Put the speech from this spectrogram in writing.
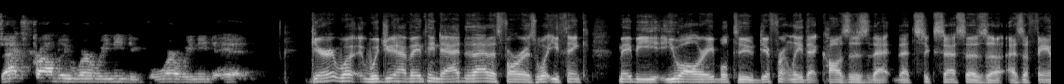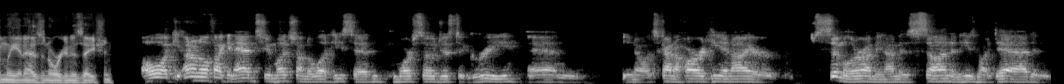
that's probably where we need to where we need to head. Garrett, what, would you have anything to add to that as far as what you think maybe you all are able to differently that causes that that success as a as a family and as an organization? Oh, I, I don't know if I can add too much onto what he said. More so, just agree. And you know, it's kind of hard. He and I are similar. I mean, I'm his son and he's my dad, and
